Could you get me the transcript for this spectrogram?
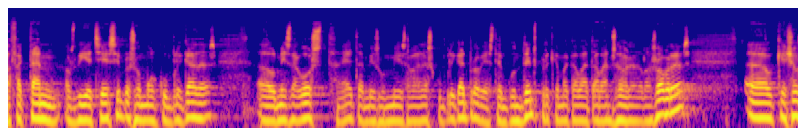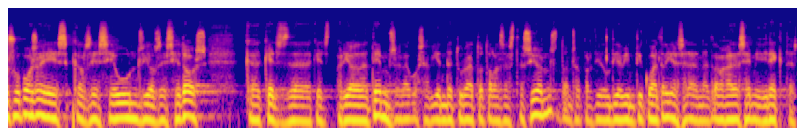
afectant els viatgers sempre són molt complicades. El mes d'agost eh, també és un mes a vegades complicat, però bé, estem contents perquè hem acabat abans d'hora les obres. El que això suposa és que els S1s i els S2 que aquests, aquest període de temps s'havien d'aturar totes les estacions, doncs a partir del dia 24 ja seran altra vegada semidirectes.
